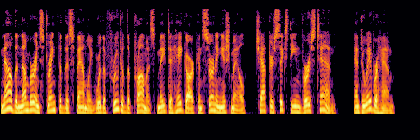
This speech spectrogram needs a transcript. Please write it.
Now the number and strength of this family were the fruit of the promise made to Hagar concerning Ishmael, chapter 16 verse 10, and to Abraham,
